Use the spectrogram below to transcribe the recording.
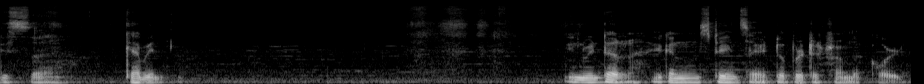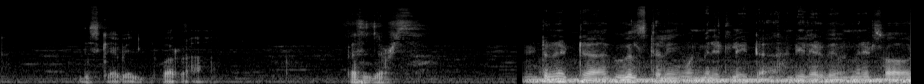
this uh, cabin. In winter you can stay inside to protect from the cold. This cabin for uh, passengers. Internet uh, google's telling one minute late uh, delayed by one minute so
